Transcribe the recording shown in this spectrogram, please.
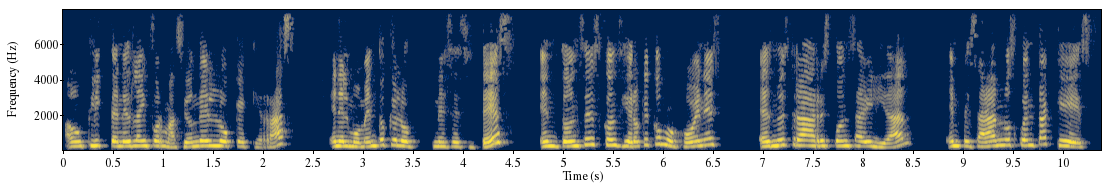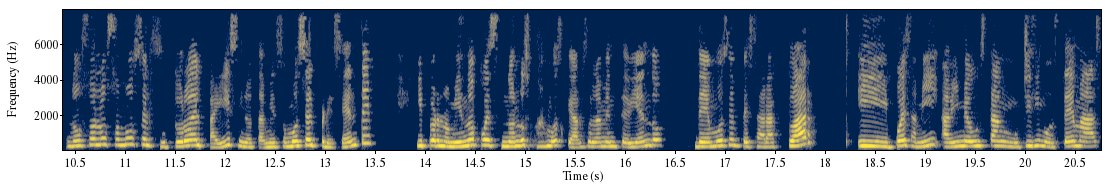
a un clic tenés la información de lo que querrás en el momento que lo necesites. Entonces, considero que como jóvenes es nuestra responsabilidad empezar a darnos cuenta que no solo somos el futuro del país, sino también somos el presente. Y por lo mismo pues no nos podemos quedar solamente viendo, debemos empezar a actuar. Y pues a mí, a mí me gustan muchísimos temas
